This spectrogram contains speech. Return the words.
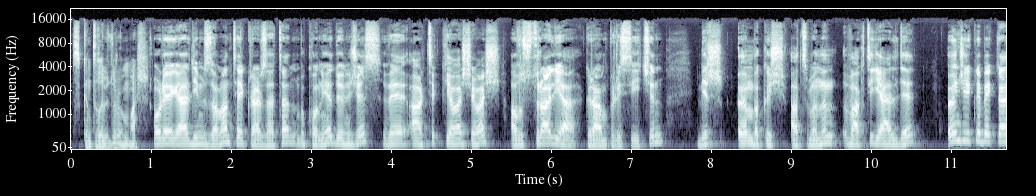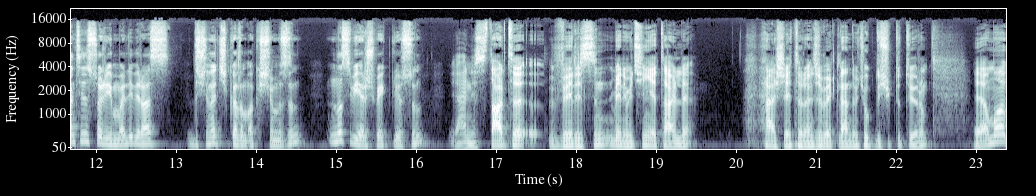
sıkıntılı bir durum var. Oraya geldiğimiz zaman tekrar zaten bu konuya döneceğiz ve artık yavaş yavaş Avustralya Grand Prix'si için bir ön bakış atmanın vakti geldi. Öncelikle beklentini sorayım Ali biraz dışına çıkalım akışımızın. Nasıl bir yarış bekliyorsun? Yani startı verilsin benim için yeterli. Her şeyden önce beklentimi çok düşük tutuyorum. E ama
